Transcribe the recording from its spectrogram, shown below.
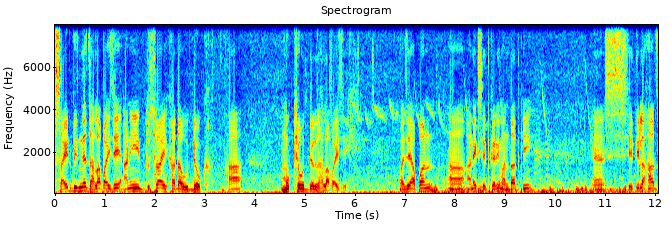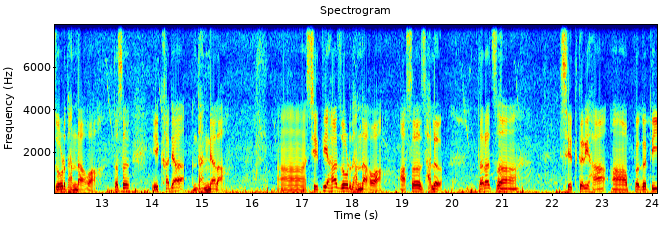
साईड बिझनेस झाला पाहिजे आणि दुसरा एखादा उद्योग हा मुख्य उद्योग झाला पाहिजे. म्हणजे आपण अनेक शेतकरी म्हणतात की शेतीला हा जोडधंदा हवा. तसं एखाद्या धंद्याला शेती हा जोडधंदा हवा. असं झालं तरच शेतकरी हा प्रगती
